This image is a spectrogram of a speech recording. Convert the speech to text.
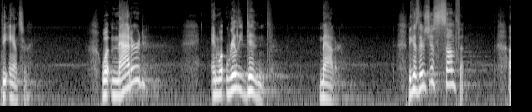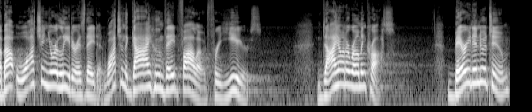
the answer what mattered and what really didn't matter. Because there's just something about watching your leader as they did, watching the guy whom they'd followed for years die on a Roman cross, buried into a tomb,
